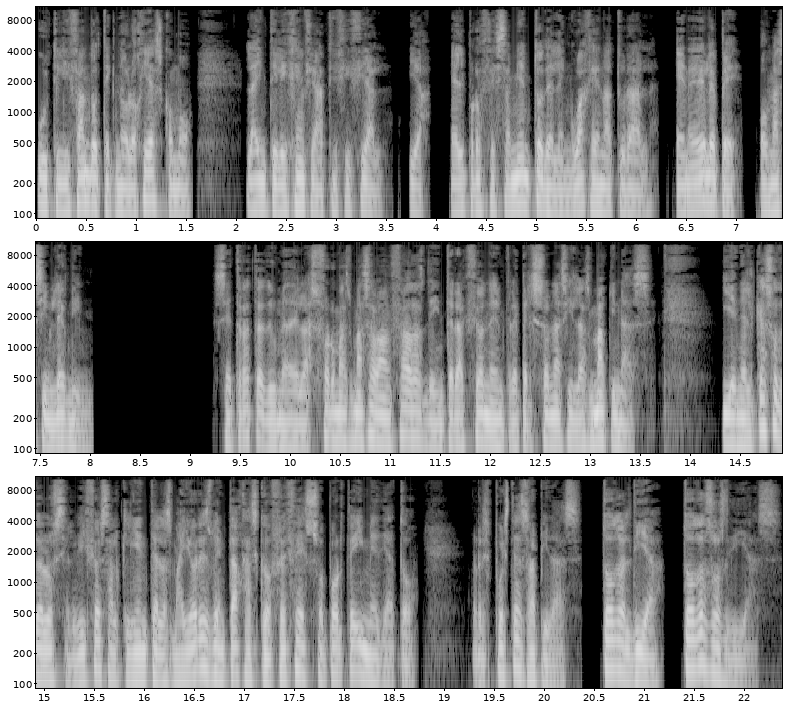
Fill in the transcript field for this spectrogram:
utilizando tecnologías como la inteligencia artificial, IA, el procesamiento del lenguaje natural, NLP, o Machine Learning. Se trata de una de las formas más avanzadas de interacción entre personas y las máquinas. Y en el caso de los servicios al cliente las mayores ventajas que ofrece es soporte inmediato. Respuestas rápidas, todo el día, todos los días.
